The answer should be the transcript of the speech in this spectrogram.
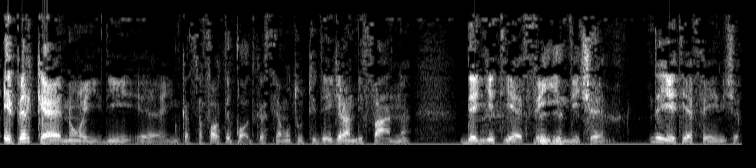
e perché noi di eh, Incassaforte Podcast siamo tutti dei grandi fan degli ETF indice degli ETF indice.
